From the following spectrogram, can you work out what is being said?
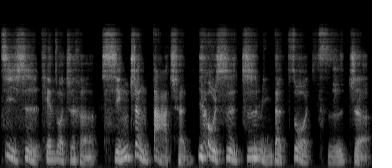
既是天作之合行政大臣，又是知名的作词者。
